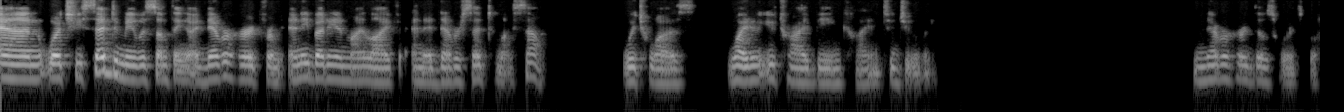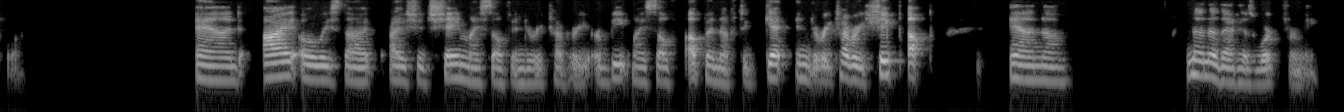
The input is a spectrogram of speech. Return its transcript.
And what she said to me was something I'd never heard from anybody in my life and had never said to myself, which was, why don't you try being kind to Julie? Never heard those words before. And I always thought I should shame myself into recovery or beat myself up enough to get into recovery, shape up. And um, none of that has worked for me.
